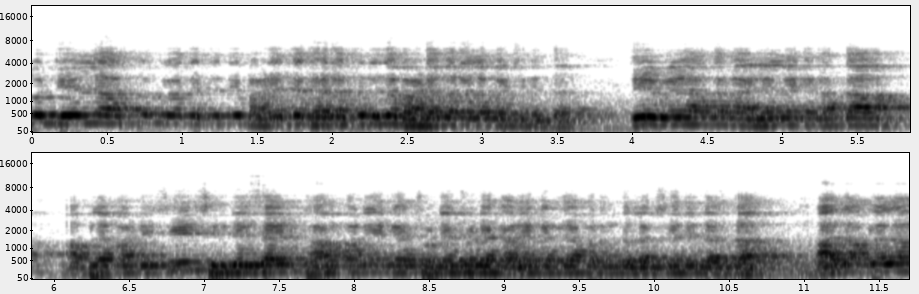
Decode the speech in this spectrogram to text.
तो जेलला असतो किंवा त्याचे ते भाड्याचं घर असतं त्याचं भाडं भरायला पैसे नसतात. ते वेळ आता राहिलेलं नाही कारण आता आपल्या पाठीशी शिंदे साहेब ठामपणे एका छोट्या छोट्या कार्यकर्त्यापर्यंत लक्ष देत असतात. आज आपल्याला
